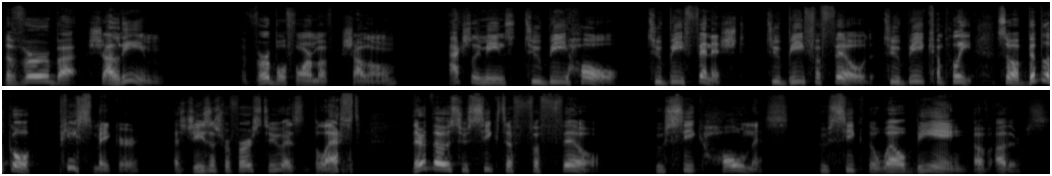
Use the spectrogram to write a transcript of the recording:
The verb uh, shalim, the verbal form of shalom, actually means to be whole, to be finished, to be fulfilled, to be complete. So a biblical peacemaker, as Jesus refers to as blessed, they're those who seek to fulfill, who seek wholeness, who seek the well being of others.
